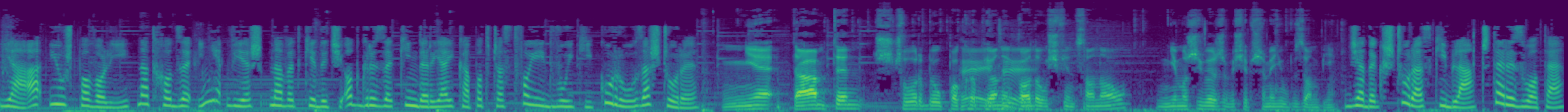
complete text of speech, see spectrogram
Ja już powoli nadchodzę i nie wiesz, nawet kiedy ci odgryzę kinder jajka podczas twojej dwójki kuru za szczury. Nie, tamten szczur był pokropiony Hej, ty. wodą święconą. Niemożliwe, żeby się przemienił w zombie. Dziadek szczura z kibla. 4 złote.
